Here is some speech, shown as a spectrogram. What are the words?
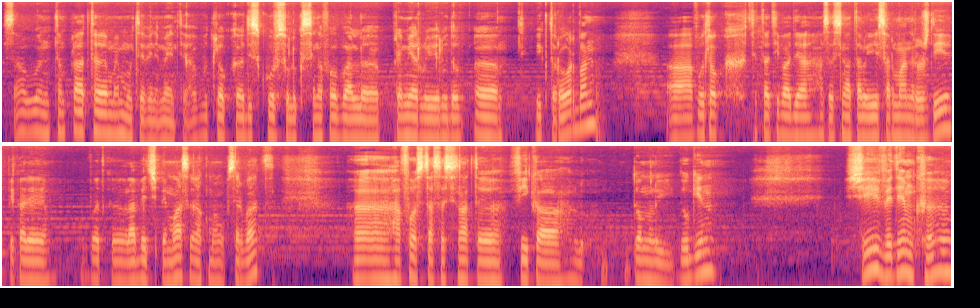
s-au întâmplat uh, mai multe evenimente. A avut loc discursul xenofob al premierului Ludo, Victor Orban, a avut loc tentativa de asasinat a lui Sarman Rojdie, pe care văd că l-aveți pe masă, acum am observat. Uh, a fost asasinată fica domnului Dugin Și vedem că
